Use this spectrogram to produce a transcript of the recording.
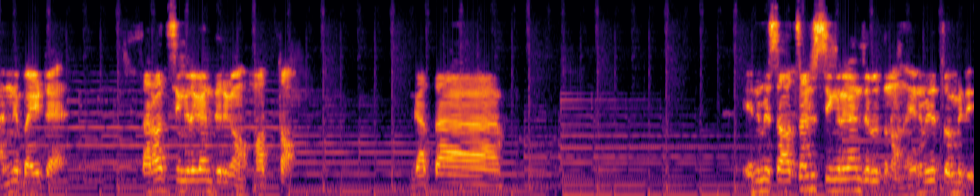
అన్ని బయటే. తర్వాత సింగిల్ గానే తిరిగాం మొత్తం. గత ఎనిమిది సంవత్సరాల నుంచి సింగిల్ గానే తిరుగుతున్నాం ఎనిమిది తొమ్మిది.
